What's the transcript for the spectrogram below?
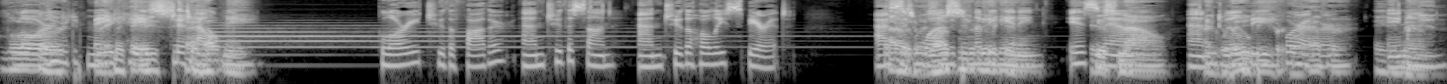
Lord, make, make haste to help me. me. Glory to the Father, and to the Son, and to the Holy Spirit, as, As it was in the beginning, is, is now, now, and, and will will be be forever. forever. Amen. According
